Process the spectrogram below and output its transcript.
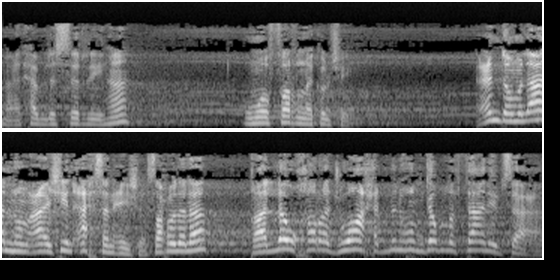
مع الحبل السري ها؟ وموفر لنا كل شيء. عندهم الآن أنهم عايشين أحسن عيشة صح ولا لا؟ قال لو خرج واحد منهم قبل الثاني بساعة.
